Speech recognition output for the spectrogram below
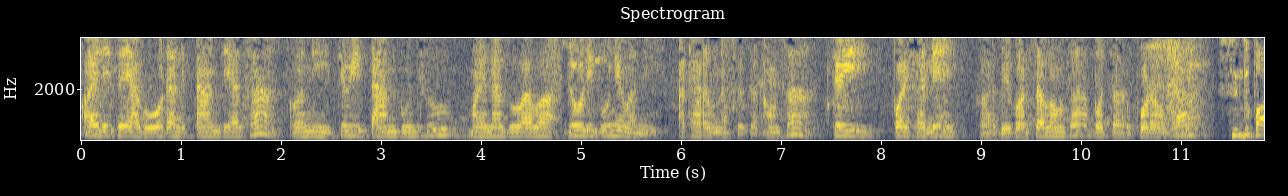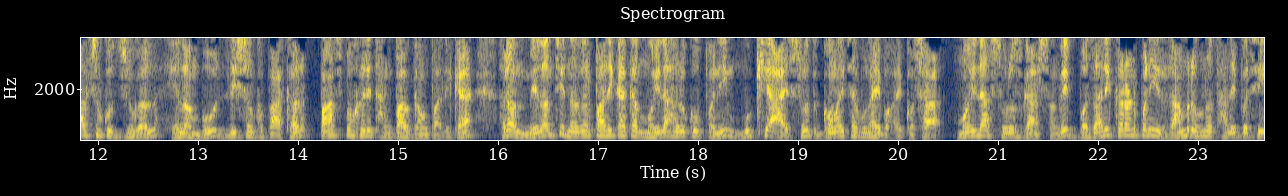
अहिले चाहिँ अब ओडाले तान दिएछ अनि त्यो तान बुन्छु महिनाको अब जोडी बुन्यो भने अठार उन्नाइस हजार आउँछ। त्यही पैसाले घर व्यवहार चलाउँछ बच्चाहरू पढाउँछ। सिन्धुपाल्चोको जुगल हेलम्बु लिसङको पाखर पाँच पोखरी थाङपाल गाउँपालिका र मेलम्ची नगरपालिकाका महिलाहरूको पनि मुख्य आय स्रोत गलैचा बुनाई भएको छ। महिला स्वरोजगारसँगै बजारीकरण पनि राम्रो हुन थालेपछि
